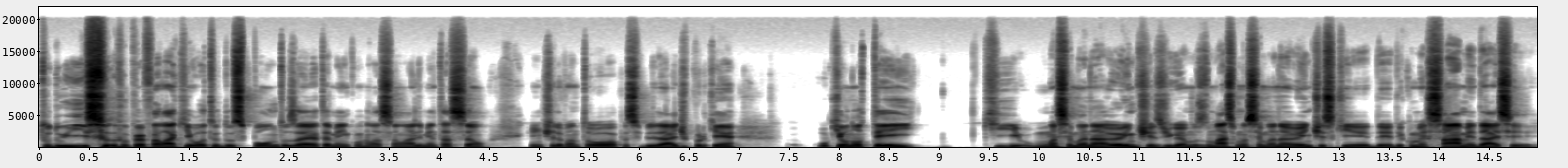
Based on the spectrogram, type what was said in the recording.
tudo isso para falar que outro dos pontos é também com relação à alimentação. A gente levantou a possibilidade porque o que eu notei que uma semana antes, digamos, no máximo uma semana antes que de, de começar a me dar esse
